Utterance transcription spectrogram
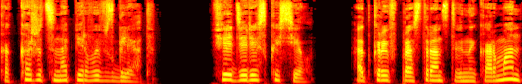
как кажется на первый взгляд? Федя резко сел. Открыв пространственный карман,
